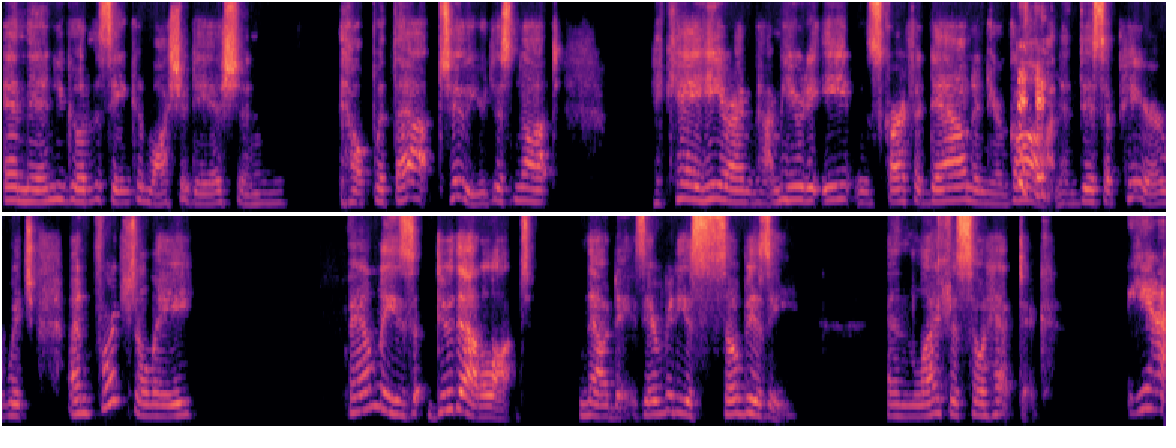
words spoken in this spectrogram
And then you go to the sink and wash your dish and help with that too. You're just not, okay, here I'm I'm here to eat and scarf it down and you're gone and disappear, which unfortunately families do that a lot nowadays. Everybody is so busy and life is so hectic. Yeah,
